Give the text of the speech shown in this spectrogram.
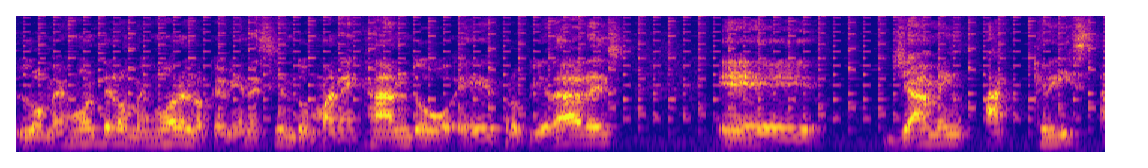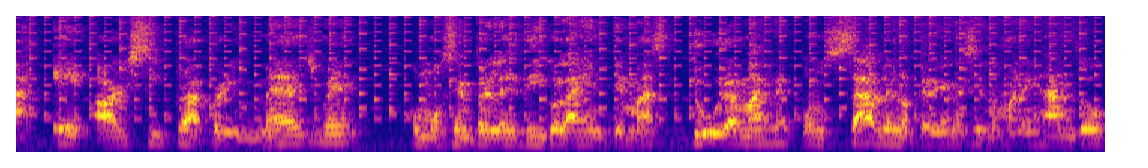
lo mejor de lo mejor en lo que viene siendo manejando eh, propiedades. Eh, llamen a Chris a ARC Property Management. Como siempre les digo, la gente más dura, más responsable en lo que viene siendo manejando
